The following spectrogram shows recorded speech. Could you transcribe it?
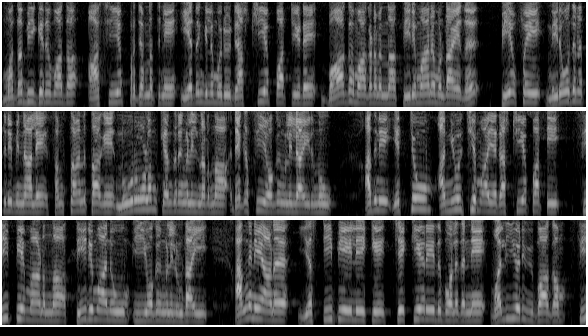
മതഭീകരവാദ ആശയ പ്രചരണത്തിന് ഏതെങ്കിലും ഒരു രാഷ്ട്രീയ പാർട്ടിയുടെ ഭാഗമാകണമെന്ന തീരുമാനമുണ്ടായത് പി എഫ് ഐ നിരോധനത്തിന് പിന്നാലെ സംസ്ഥാനത്താകെ നൂറോളം കേന്ദ്രങ്ങളിൽ നടന്ന രഹസ്യ യോഗങ്ങളിലായിരുന്നു. അതിന് ഏറ്റവും അനുയോജ്യമായ രാഷ്ട്രീയ പാർട്ടി സി പി എം ആണെന്ന തീരുമാനവും ഈ യോഗങ്ങളിലുണ്ടായി. അങ്ങനെയാണ് എസ് ടി പി ഐയിലേക്ക് ചെക്കേറിയതുപോലെ തന്നെ വലിയൊരു വിഭാഗം സി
